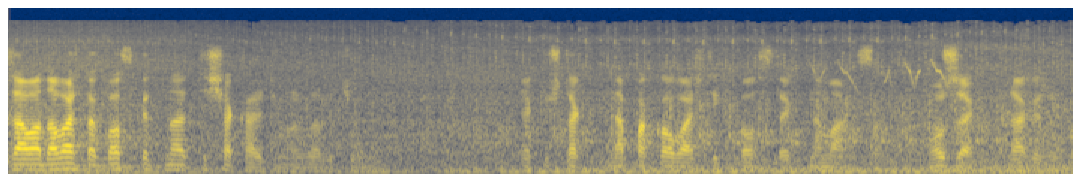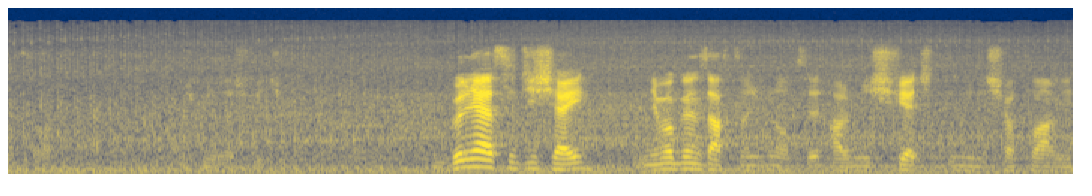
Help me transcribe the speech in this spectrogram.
załadować tą kostkę, to nawet tysiaka można wyciągnąć. Jak już tak napakować tych kostek na maksa. Może tak, że pakować. Już mi zaświeci. Ogólnie sobie dzisiaj nie mogłem zasnąć w nocy, ale mi świeci tymi światłami.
